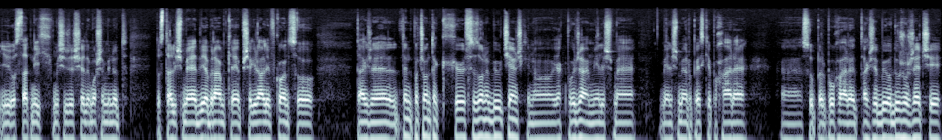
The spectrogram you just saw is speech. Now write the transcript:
i ostatnich myślę, że 7-8 minut dostaliśmy dwie bramki, przegrali w końcu. Także ten początek sezonu był ciężki. No, jak powiedziałem, mieliśmy, mieliśmy europejskie puchary, e, super puchary, także było dużo rzeczy,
